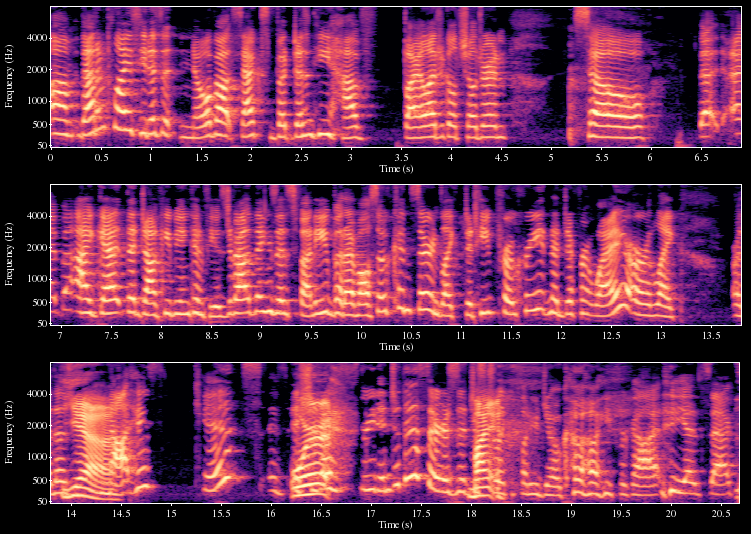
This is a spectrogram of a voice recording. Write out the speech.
Um, that implies he doesn't know about sex, but doesn't he have biological children? So that I, I get that Donkey being confused about things is funny, but I'm also concerned. Like, did he procreate in a different way, or like, are those Yeah. not his kids? Is, is Or- should I read into this, or is it just My- like a funny joke? he forgot he had sex.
